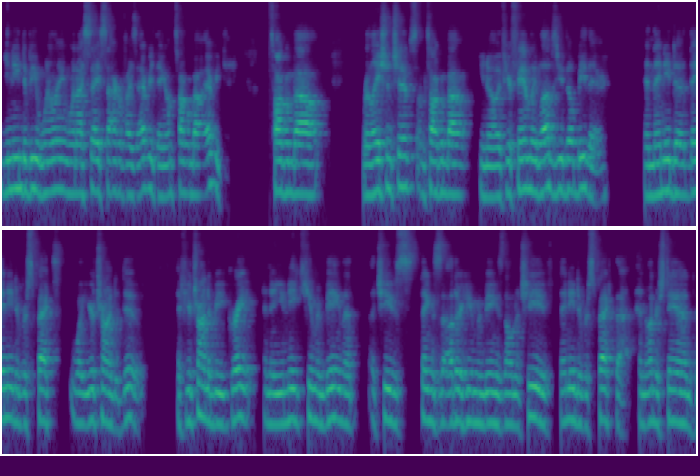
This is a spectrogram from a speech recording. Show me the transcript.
you need to be willing. When I say sacrifice everything, I'm talking about everything. I'm talking about relationships. I'm talking about you know if your family loves you, they'll be there, and they need to they need to respect what you're trying to do. If you're trying to be great and a unique human being that achieves things that other human beings don't achieve, they need to respect that and understand,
